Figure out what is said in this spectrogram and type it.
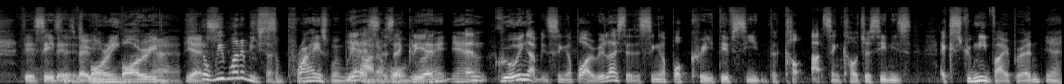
they say that it's, very boring. boring. Yeah. Yes. No, we want to be surprised when we're Yes, out of exactly. home, and, yeah. and growing up in Singapore, I realized that the Singapore creative scene, the arts and culture scene, is extremely vibrant, Yeah.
